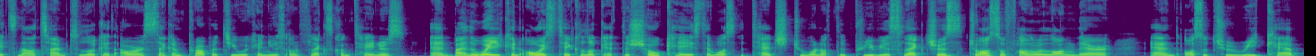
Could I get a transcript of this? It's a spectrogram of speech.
it's now time to look at our second property we can use on Flex containers. And by the way, you can always take a look at the showcase that was attached to one of the previous lectures to also follow along there and also to recap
